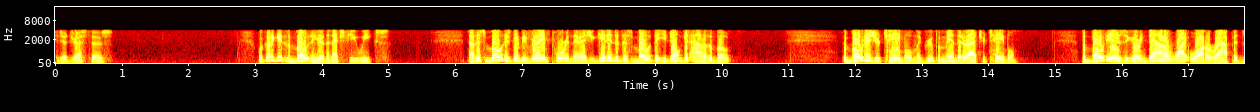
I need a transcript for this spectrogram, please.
and to address those. We're going to get in the boat here in the next few weeks. Now this boat is going to be very important that as you get into this boat that you don't get out of the boat. The boat is your table and the group of men that are at your table. The boat is going down a whitewater rapids.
